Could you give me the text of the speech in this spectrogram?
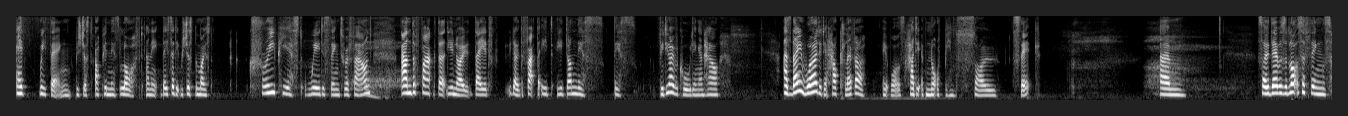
everything was just up in this loft, and it, they said it was just the most creepiest, weirdest thing to have found. And the fact that you know they had, you know, the fact that he'd he'd done this this video recording and how, as they worded it, how clever it was had it have not have been so sick. Um. So there was lots of things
